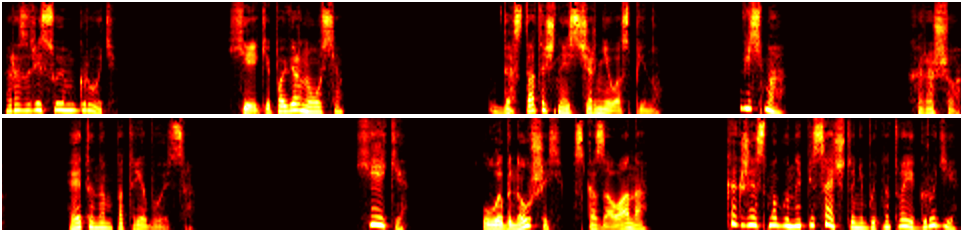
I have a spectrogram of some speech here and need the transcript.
разрисуем грудь». Хейки повернулся, Достаточно исчернила спину? Весьма. Хорошо. Это нам потребуется. Хейки. Улыбнувшись, сказала она. «Как же я смогу написать что-нибудь на твоей груди?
